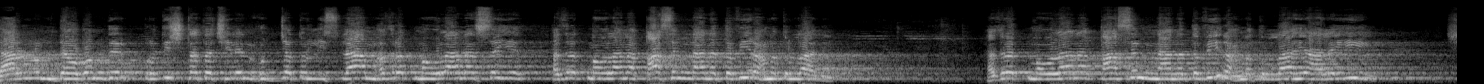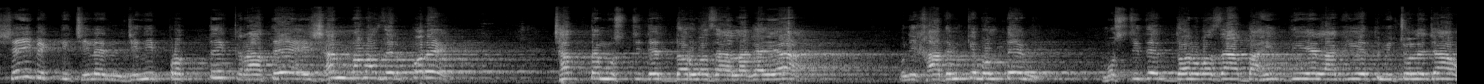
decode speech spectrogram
দারুল দেওবন্দের প্রতিষ্ঠাতা ছিলেন হুজ্জাতুল ইসলাম হজরত মৌলানা সৈয়দ হজরত মৌলানা কাসিম নানা নানতভি রহমতুল্লাহ আলী হজরত মৌলানা কাসিম নানা নানতভি রহমতুল্লাহ আলহী সেই ব্যক্তি ছিলেন যিনি প্রত্যেক রাতে ঈশান নামাজের পরে ছাত্তা মসজিদের দরওয়াজা লাগাইয়া উনি খাদেমকে বলতেন, মসজিদের দরওয়াজা বাহির দিয়ে লাগিয়ে তুমি চলে যাও।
